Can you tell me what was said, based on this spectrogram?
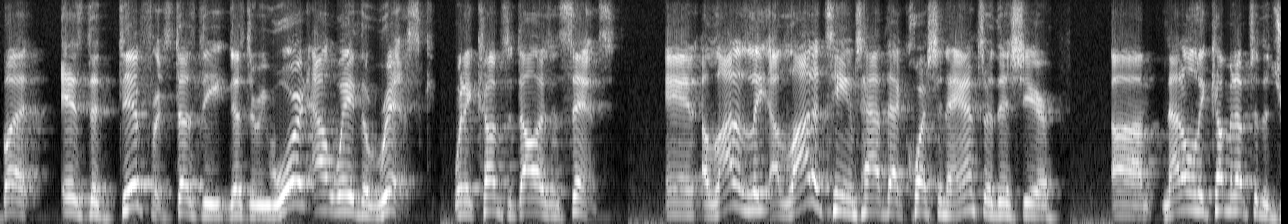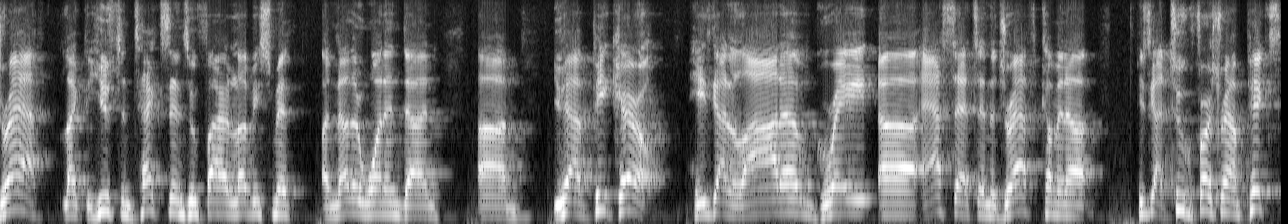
but is the difference? Does the does the reward outweigh the risk when it comes to dollars and cents? And a lot of a lot of teams have that question to answer this year. Um, not only coming up to the draft, like the Houston Texans who fired Lovie Smith, another one and done. Um, you have Pete Carroll. He's got a lot of great uh, assets in the draft coming up. He's got two first round picks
